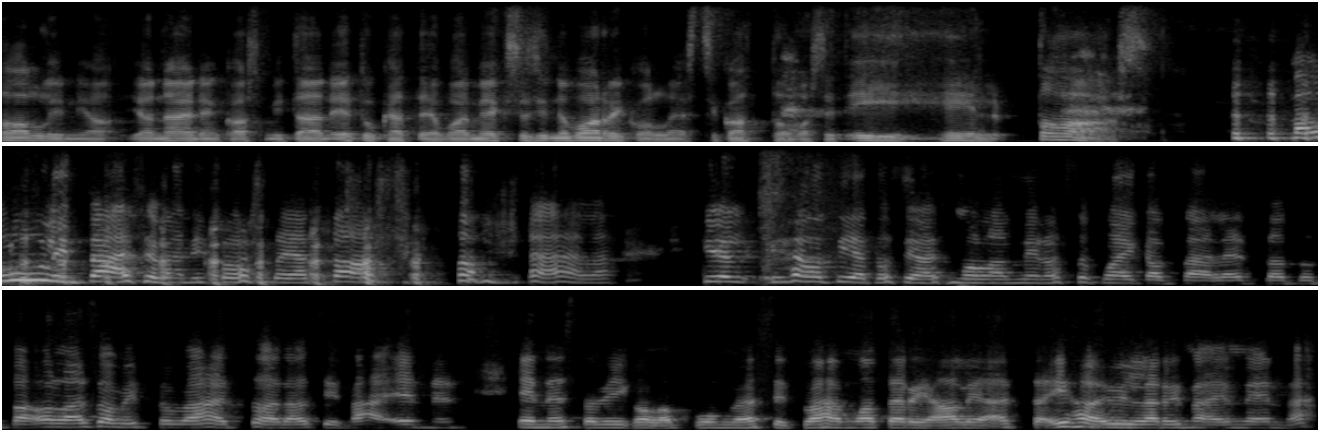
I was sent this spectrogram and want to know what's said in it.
tallin ja, ja näiden kanssa mitään etukäteen, vai meneekö sinne varikolle ja se katsoo vasta, että ei hel, taas? Mä luulin pääseväni tuosta ja taas on täällä. Kyllä he on tietoisia, että me ollaan menossa paikan päälle, että tota, ollaan sovittu vähän, että saadaan siinä vähän ennen, ennen sitä viikonloppua myös sit vähän materiaalia, että ihan yllärinä ei mennä.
